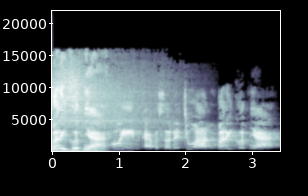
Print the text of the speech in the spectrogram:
berikutnya. Tungguin episode cuan berikutnya.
